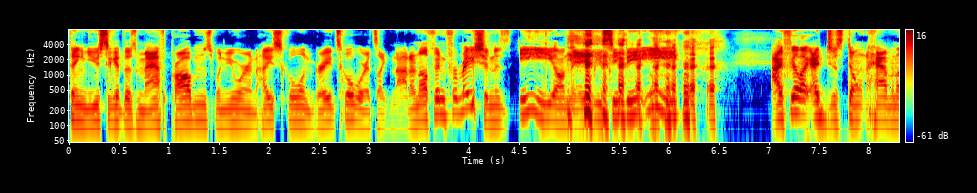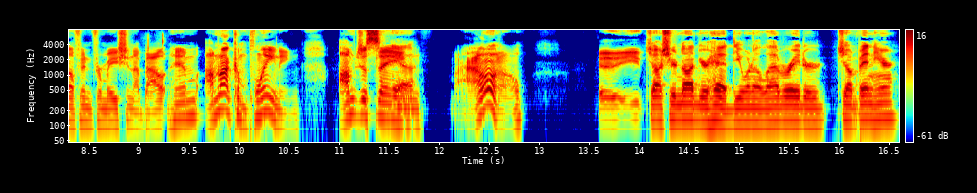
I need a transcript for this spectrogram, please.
thing you used to get those math problems when you were in high school and grade school where it's like not enough information is E on the A B C D E. I feel like I just don't have enough information about him. I'm not complaining. I'm just saying Yeah. I don't know. Uh, Josh, you're nodding your head. Do you want to elaborate or jump in here?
